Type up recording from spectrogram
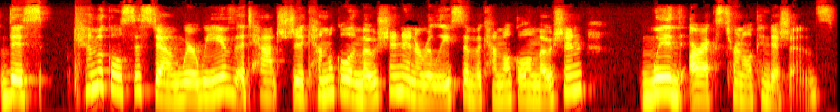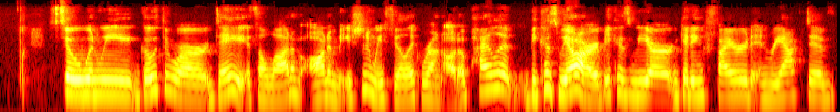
this chemical system where we've attached a chemical emotion and a release of a chemical emotion with our external conditions. So when we go through our day, it's a lot of automation and we feel like we're on autopilot because we are, because we are getting fired and reactive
